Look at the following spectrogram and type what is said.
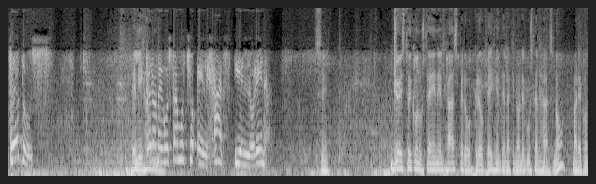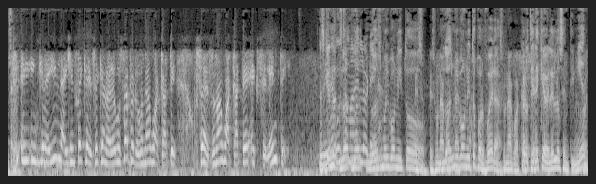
Todos. Elija Pero uno. me gusta mucho el Hass y el Lorena. Sí. Yo estoy con usted en el Haas, pero creo que hay gente a la que no le gusta el Haas, ¿no? María Consuelo. Increíble, hay gente que dice que no le gusta, pero es un aguacate, o sea, es un aguacate excelente. Es que no, es muy bonito. Es- es un no es muy bonito por fuera. Es un aguacate. Pero tiene que verle los sentimientos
